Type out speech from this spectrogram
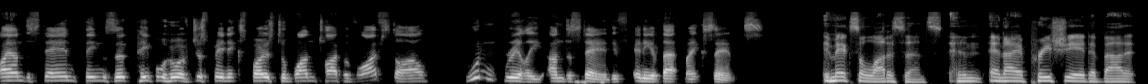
I understand things that people who have just been exposed to one type of lifestyle wouldn't really understand if any of that makes sense. It makes a lot of sense. And and I appreciate about it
